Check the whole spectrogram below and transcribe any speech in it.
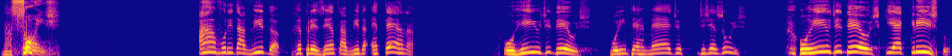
nações. Árvore da vida representa a vida eterna o rio de Deus por intermédio de Jesus. O rio de Deus, que é Cristo,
